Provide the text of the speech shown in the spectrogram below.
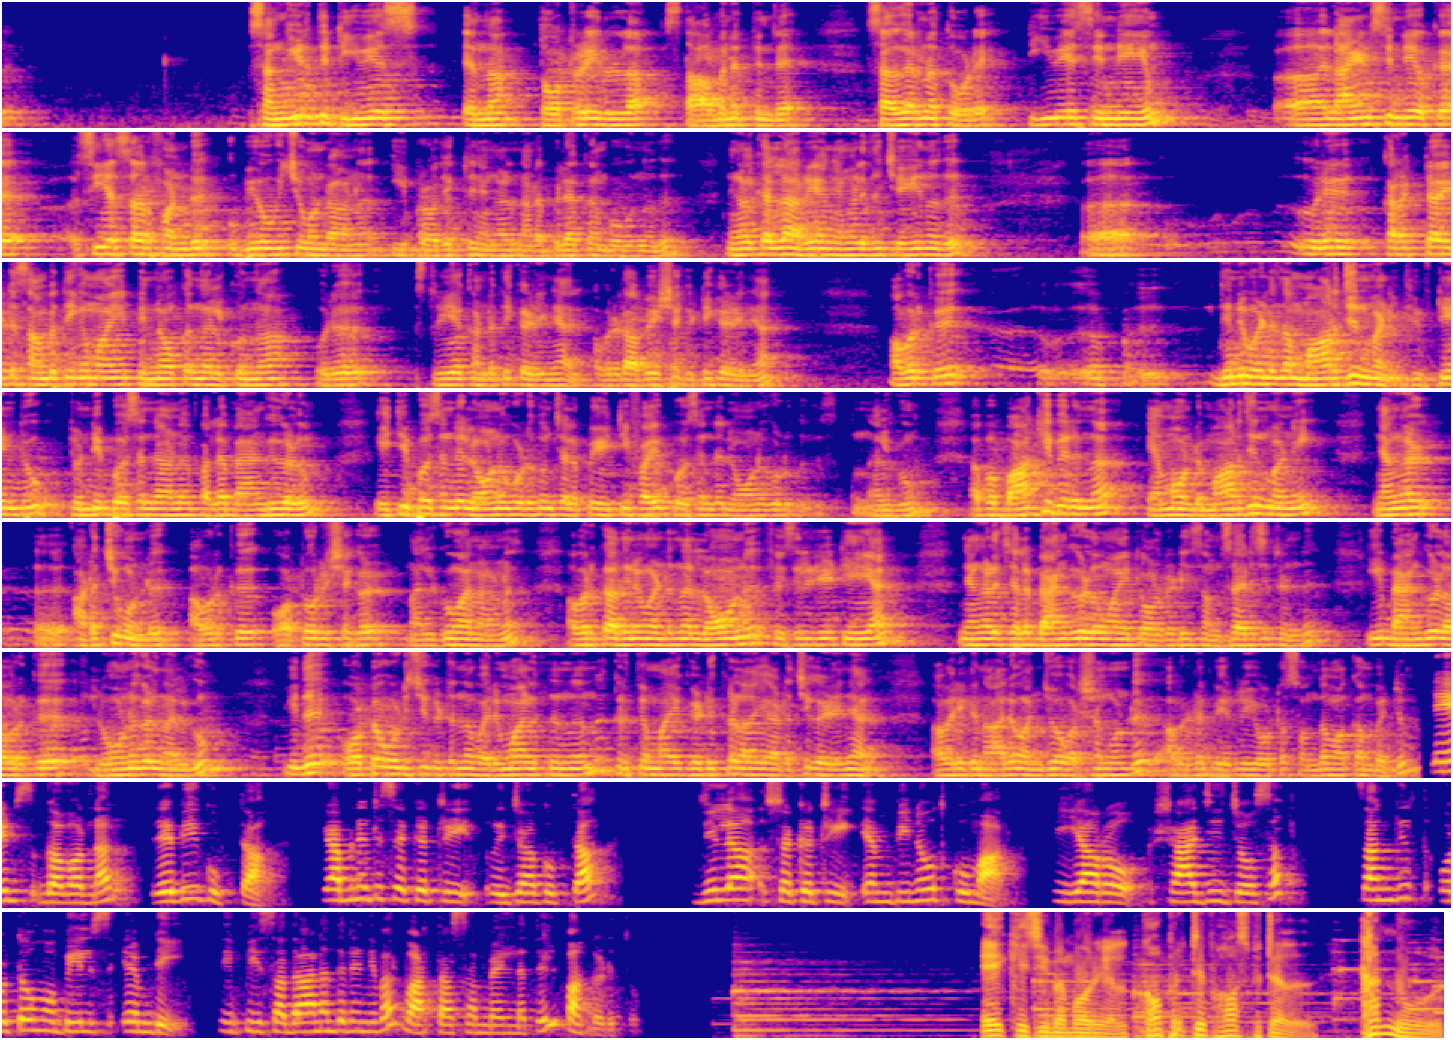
സങ്കീർത്തി ടി വി എസ് എന്ന തോട്ടറയിലുള്ള സ്ഥാപനത്തിന്റെ സഹകരണത്തോടെ ടി വി എസിന്റെയും ലയൺസിന്റെയും ഒക്കെ സി എസ് ആർ ഫണ്ട് ഉപയോഗിച്ചുകൊണ്ടാണ് ഈ പ്രോജക്റ്റ് ഞങ്ങൾ നടപ്പിലാക്കാൻ പോകുന്നത്. നിങ്ങൾക്കെല്ലാം അറിയാം ഞങ്ങളിത് ചെയ്യുന്നത്. ഒരു കറക്റ്റായിട്ട് സാമ്പത്തികമായി പിന്നോക്കം നിൽക്കുന്ന ഒരു സ്ത്രീയെ കണ്ടെത്തി കഴിഞ്ഞാൽ അവരുടെ അപേക്ഷ കിട്ടിക്കഴിഞ്ഞാൽ അവർക്ക് ഇതിന് വേണ്ടുന്ന margin money fifteen to twenty percent ആണ് പല ബാങ്കുകളും എയ്റ്റി പെർസെന്റ് ലോൺ കൊടുക്കും ചിലപ്പോൾ എയ്റ്റി ഫൈവ് പെർസെന്റ് ലോൺ നൽകും. അപ്പോൾ ബാക്കി വരുന്ന എമൗണ്ട് മാർജിൻ മണി ഞങ്ങൾ അടച്ചുകൊണ്ട് അവർക്ക് ഓട്ടോറിക്ഷകൾ നൽകുവാനാണ് അവർക്ക് അതിന് വേണ്ടുന്ന ലോണ് ഫെസിലിറ്റേറ്റ് ചെയ്യാൻ ഞങ്ങൾ ചില ബാങ്കുകളുമായിട്ട് ഓൾറെഡി സംസാരിച്ചിട്ടുണ്ട്. ഈ ബാങ്കുകൾ അവർക്ക് ലോണുകൾ നൽകും. ഇത് ഓട്ടോ ഓടിച്ച് കിട്ടുന്ന വരുമാനത്തിൽ നിന്ന് കൃത്യമായി ഗഡുക്കളായി അടച്ചു കഴിഞ്ഞാൽ അവർക്ക് നാലോ അഞ്ചോ വർഷം കൊണ്ട് അവരുടെ പേരിൽ ഈ ഓട്ടോ സ്വന്തമാക്കാൻ പറ്റും. Lions governor Ravi Gupta cabinet secretary Rija Gupta ജില്ലാ secretary M Vinod Kumar P R Shaji Joseph Sankeerth automobiles M D C P Sadanandan എന്നിവർ വാർത്താ സമ്മേളനത്തിൽ പങ്കെടുത്തു. A K G memorial cooperative hospital Kannur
